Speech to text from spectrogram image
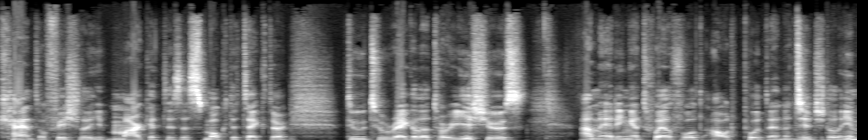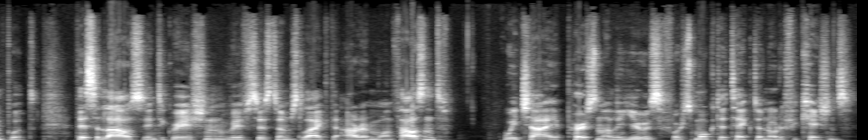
can't officially market this as smoke detector due to regulatory issues, I'm adding a 12 volt output and a digital input. This allows integration with systems like the RM1000, which I personally use for smoke detector notifications.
